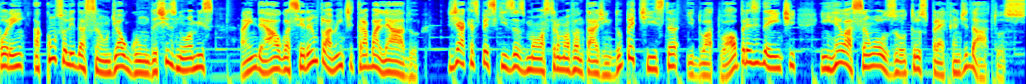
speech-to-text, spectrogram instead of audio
Porém, a consolidação de algum destes nomes ainda é algo a ser amplamente trabalhado, já que as pesquisas mostram uma vantagem do petista e do atual presidente em relação aos outros pré-candidatos.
